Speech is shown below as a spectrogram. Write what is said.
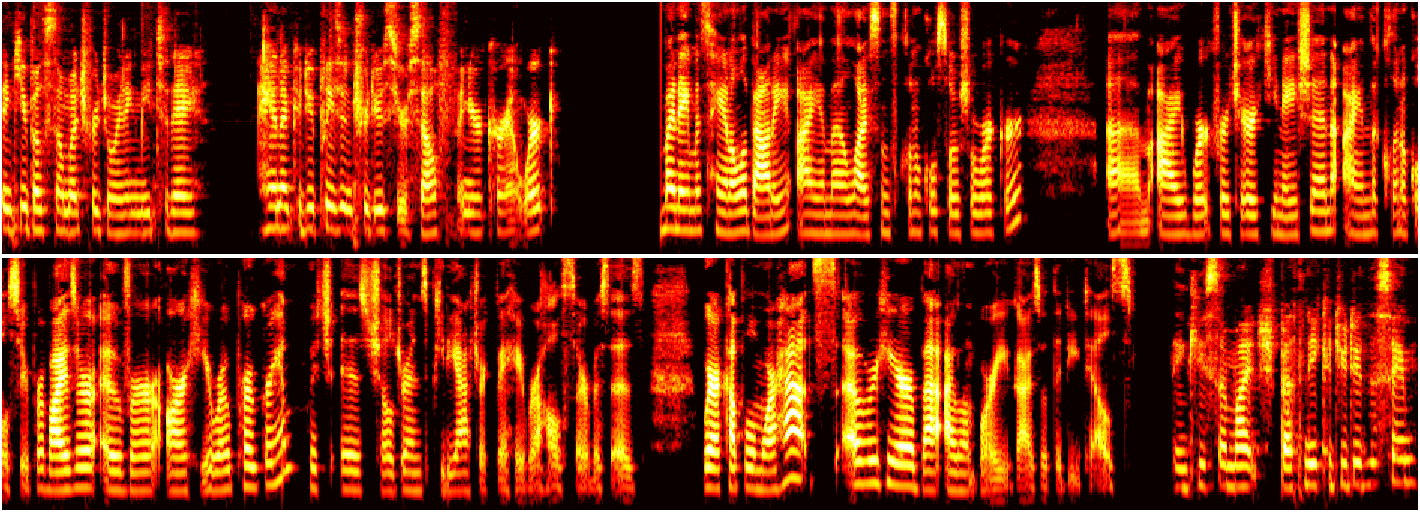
Thank you both so much for joining me today. Hannah, could you please introduce yourself and your current work? My name is Hannah LaBounty. I am a licensed clinical social worker. Um, I work for Cherokee Nation. I am the clinical supervisor over our HERO program, which is Children's Pediatric Behavioral Health Services. Wear a couple more hats over here, but I won't bore you guys with the details. Thank you so much. Bethany, could you do the same?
